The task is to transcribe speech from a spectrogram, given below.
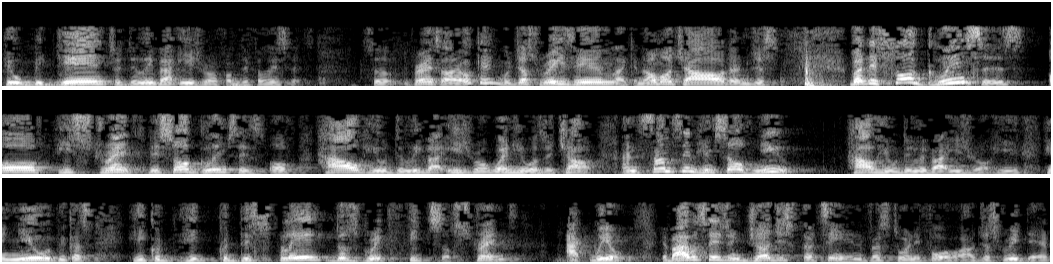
he will begin to deliver Israel from the Philistines. So the parents are like, okay, we'll just raise him like a normal child and just, but they saw glimpses of his strength. They saw glimpses of how he would deliver Israel when he was a child. And Samson himself knew how he would deliver Israel. He, he knew because he could, he could display those great feats of strength at will. The Bible says in Judges 13 verse 24, I'll just read there.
